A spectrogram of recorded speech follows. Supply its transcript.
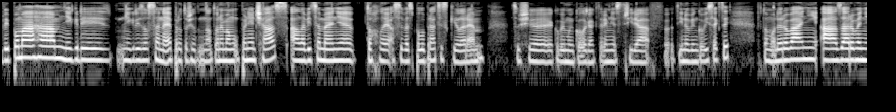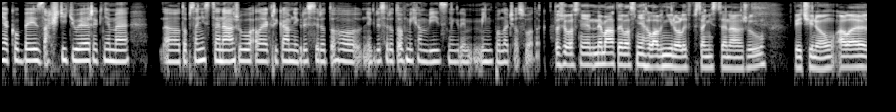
vypomáhám, někdy, někdy zase ne, protože na to nemám úplně čas, ale víceméně tohle je asi ve spolupráci s Killerem, což je jakoby můj kolega, který mě střídá v té novinkové sekci, v tom moderování a zároveň jakoby zaštiťuje, řekněme, eh, to psaní scénářů, ale jak říkám, někdy si do toho, někdy se do toho vmíchám víc, někdy méně podle času a tak. Takže vlastně nemáte vlastně hlavní roli v psaní scénářů, většinou, ale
